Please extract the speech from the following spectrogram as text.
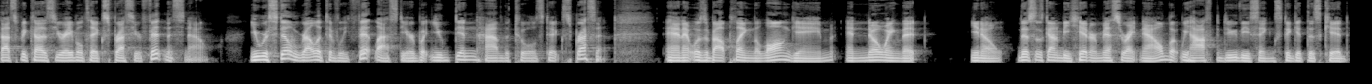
that's because you're able to express your fitness now. You were still relatively fit last year, but you didn't have the tools to express it. And it was about playing the long game and knowing that, you know, this is going to be hit or miss right now, but we have to do these things to get this kid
